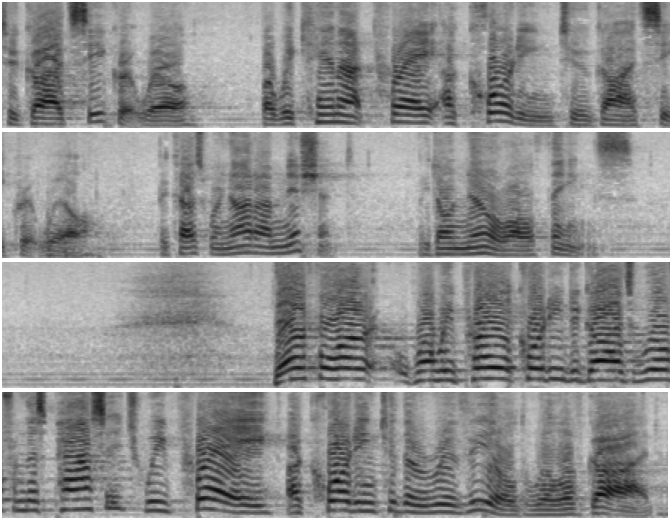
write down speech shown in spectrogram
to God's secret will but we cannot pray according to God's secret will because we're not omniscient. We don't know all things. Therefore, when we pray according to God's will from this passage, we pray according to the revealed will of God.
